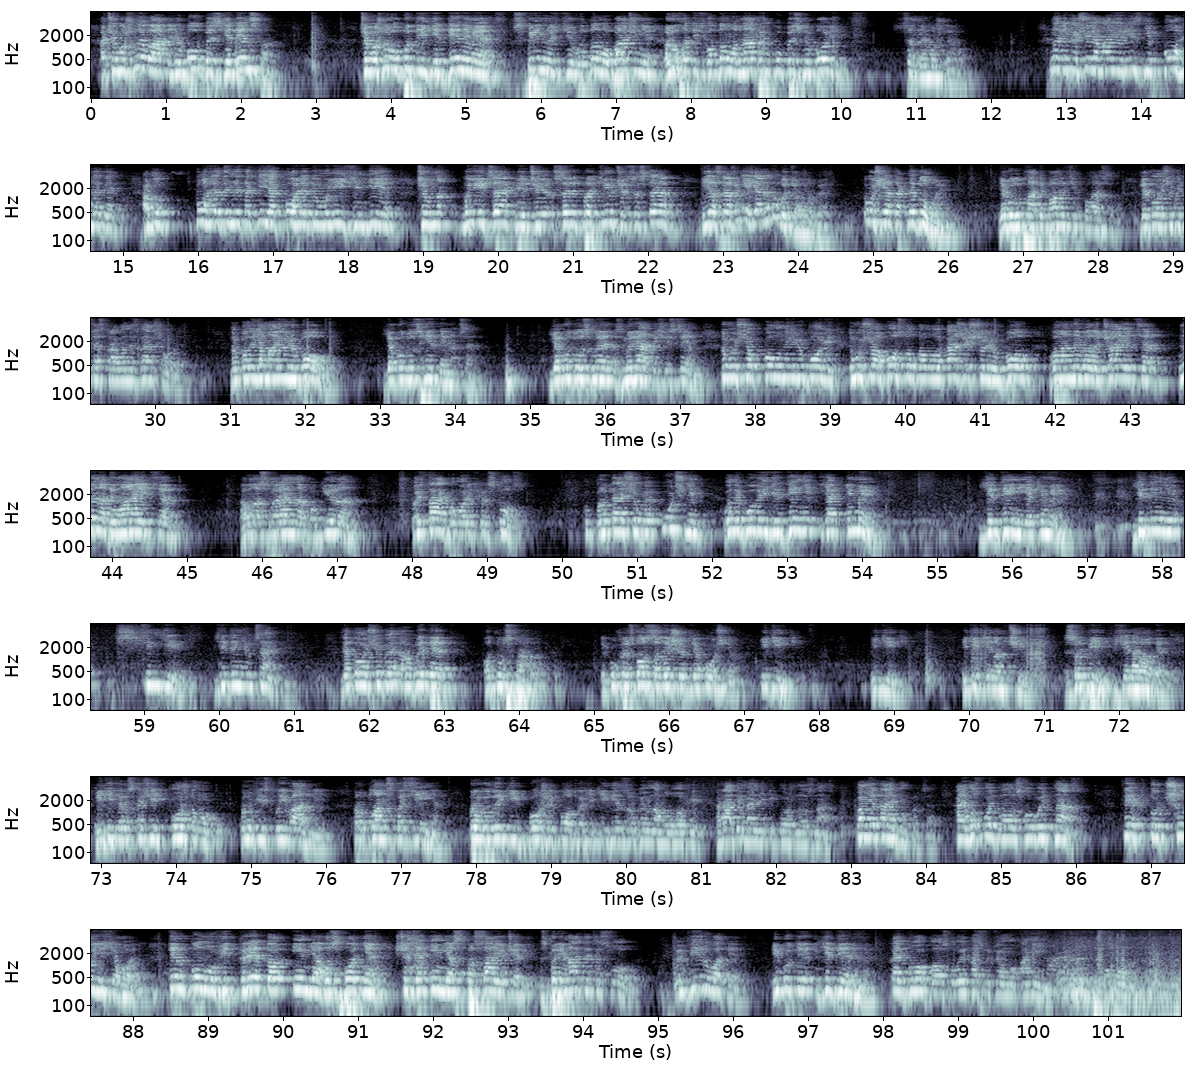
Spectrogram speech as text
А чи можлива любов без єдинства? Чи можливо бути єдиними в спільності, в одному баченні, рухатись в одному напрямку без любові? Це неможливо. Навіть якщо я маю різні погляди, або погляди не такі, як погляди в моїй сім'ї, чи в моїй церкві, чи серед братів, чи сестер, і я скажу, ні, я не буду цього робити. Тому що я так не думаю. Я буду пхати палиці в колеса для того, щоб ця справа не звершувалася. Ну коли я маю любов, я буду згідний на це. Я буду змирятися з цим. Тому що повний любові, тому що апостол Павло каже, що любов вона не величається, не надимається, а вона смиренна, покірна. Ось так говорить Христос. про те, щоб учні вони були єдині, як і ми. Єдині, як і ми. Єдині в сім'ї, єдині в церкві. Для того, щоб робити одну справу, яку Христос залишив для учнів. Ідіть. Ідіть. Ідіть і навчіть. Зробіть всі народи. Ідіть і розкажіть кожному про вістку Євангелії, про план спасіння, про великий Божий подвиг, який він зробив на Голгофі, ради мене і кожного з нас. Пам'ятаймо про це. Хай Господь благословить нас, тих, хто чує сьогодні, тим, кому відкрито ім'я Господнє, що це ім'я спасаюче, зберігати це слово, вірувати і бути єдиними. Хай Бог благословить нас у цьому. Амінь.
